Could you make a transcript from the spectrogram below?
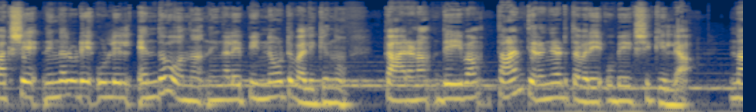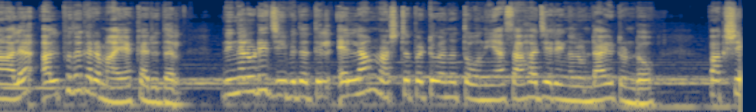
പക്ഷേ നിങ്ങളുടെ ഉള്ളിൽ എന്തോ ഒന്ന് നിങ്ങളെ പിന്നോട്ട് വലിക്കുന്നു. കാരണം ദൈവം താൻ തിരഞ്ഞെടുത്തവരെ ഉപേക്ഷിക്കില്ല. നാല് അത്ഭുതകരമായ കരുതൽ. നിങ്ങളുടെ ജീവിതത്തിൽ എല്ലാം നഷ്ടപ്പെട്ടു എന്ന് തോന്നിയ സാഹചര്യങ്ങൾ ഉണ്ടായിട്ടുണ്ടോ? പക്ഷേ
